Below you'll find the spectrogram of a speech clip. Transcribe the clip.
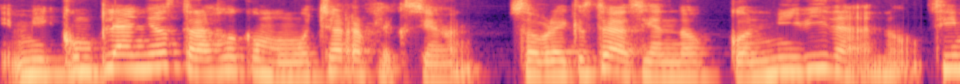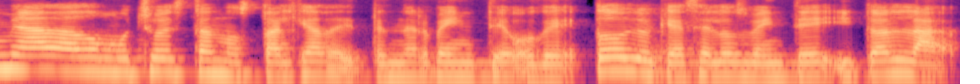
Mi cumpleaños trajo como mucha reflexión sobre qué estoy haciendo con mi vida, ¿no? Sí me ha dado mucho esta nostalgia de tener 20 o de todo lo que hace los 20 y toda la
